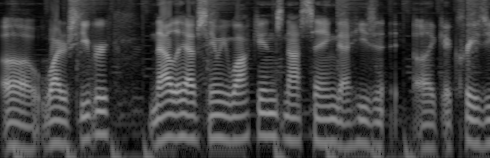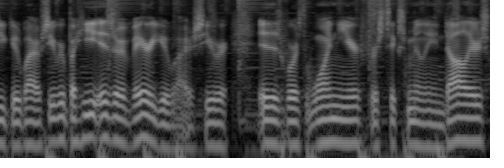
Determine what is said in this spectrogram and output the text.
uh, wide receiver. Now they have Sammy Watkins. Not saying that he's a, like a crazy good wide receiver, but he is a very good wide receiver. It is worth one year for six million dollars.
